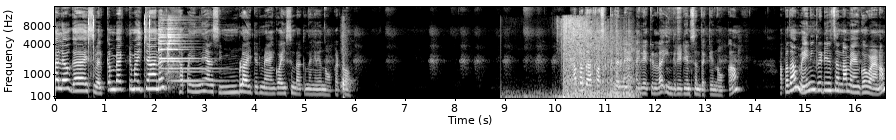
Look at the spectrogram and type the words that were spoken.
Hello guys welcome back to my channel അപ്പോൾ ഇന്ന് ഞാൻ സിമ്പിളായിട്ടൊരു മാംഗോ ഐസ് ഉണ്ടാക്കുന്നത് എങ്ങനെയാണെന്ന് നോക്കട്ടോ. അപ്പോൾ അതാ ഫസ്റ്റ് തന്നെ അതിലേക്കുള്ള ഇൻഗ്രീഡിയൻസ് എന്തൊക്കെയെന്ന് നോക്കാം. അപ്പോൾ അതാ മെയിൻ ഇൻഗ്രീഡിയൻസ് എന്നാൽ മാംഗോ വേണം.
